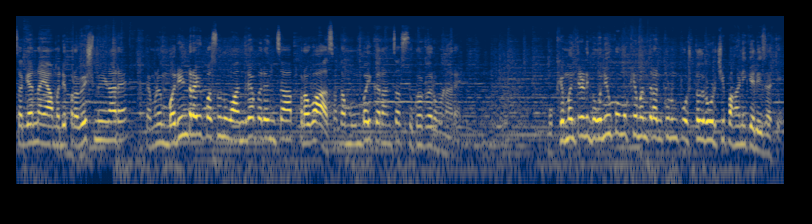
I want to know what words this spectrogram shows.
सगळ्यांना यामध्ये प्रवेश मिळणार आहे. त्यामुळे मरीन ड्राईव्हपासून वांद्र्यापर्यंतचा प्रवास आता मुंबईकरांचा सुखकर होणार आहे. मुख्यमंत्री आणि दोन्ही उपमुख्यमंत्र्यांकडून पोस्टल रोडची पाहणी केली जाते.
